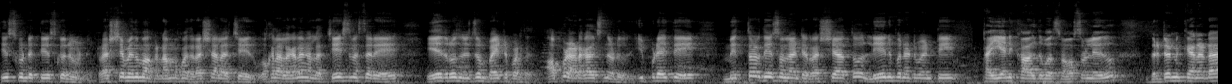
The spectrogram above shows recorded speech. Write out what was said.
తీసుకుంటే తీసుకునేవ్వండి రష్యా మీద మాకు నమ్మకం ఉంది. రష్యా అలా చేయదు. ఒకవేళ అలాగనే అలా చేసినా సరే ఏది రోజు నిజం బయటపడుతుంది. అప్పుడు అడగాల్సింది అడుగుతుంది. ఇప్పుడైతే మిత్ర దేశం లాంటి రష్యాతో లేనిపోయినటువంటి కయ్యని కాల్దవలసిన అవసరం లేదు. బ్రిటన్ కెనడా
